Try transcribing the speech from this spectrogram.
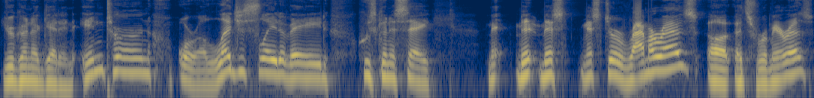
You're going to get an intern or a legislative aide who's going to say, Mr. Ramirez, uh, it's Ramirez,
